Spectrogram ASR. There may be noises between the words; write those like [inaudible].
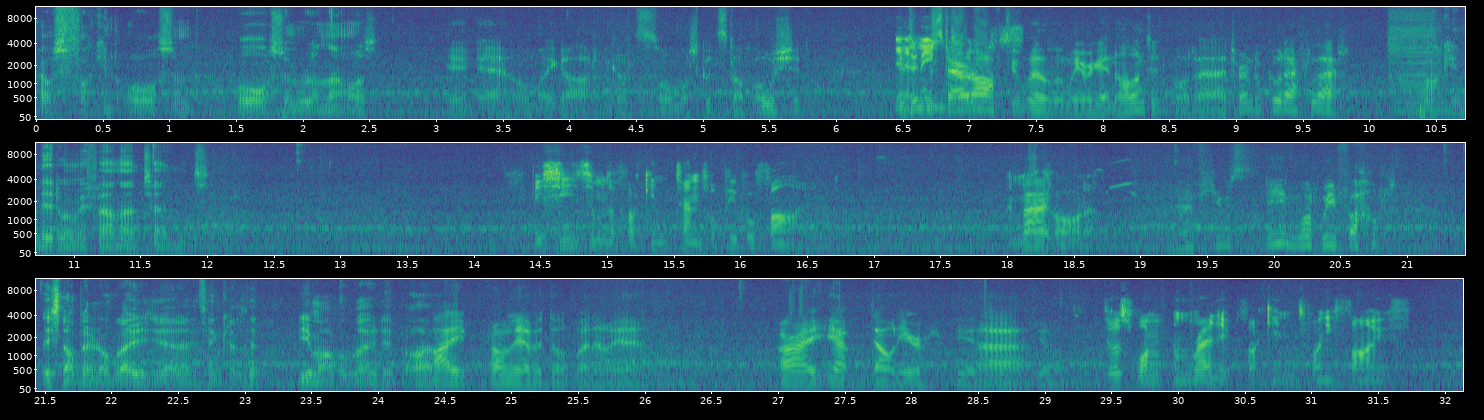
That was fucking awesome. Awesome run that was. Yeah, oh my god, we got so much good stuff. Oh shit. Yeah, it didn't mean, start off too well when we were getting haunted, but uh, turned up good after that. Fucking did when we found that tent. You seen some of the fucking tents what people find? And Man. record it. Have you seen what we found? It's not been uploaded yet, I don't think, has it? You might have uploaded, but I. I probably have it done by now, yeah. Alright, yep, down here. Yeah, Uh, There was one on Reddit, fucking 25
